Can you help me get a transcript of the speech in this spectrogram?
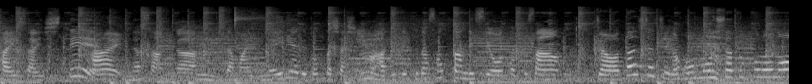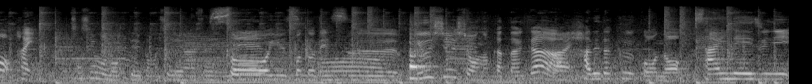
開催して、はい。皆さんがうん。北前船エリアで撮った写真を上げてくださったんですよ、たくさん。じゃあ私たちが訪問したところのはい写真も載ってるかもしれませんね。そういうことです。優秀賞の方がはい。羽田空港のサイネージに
